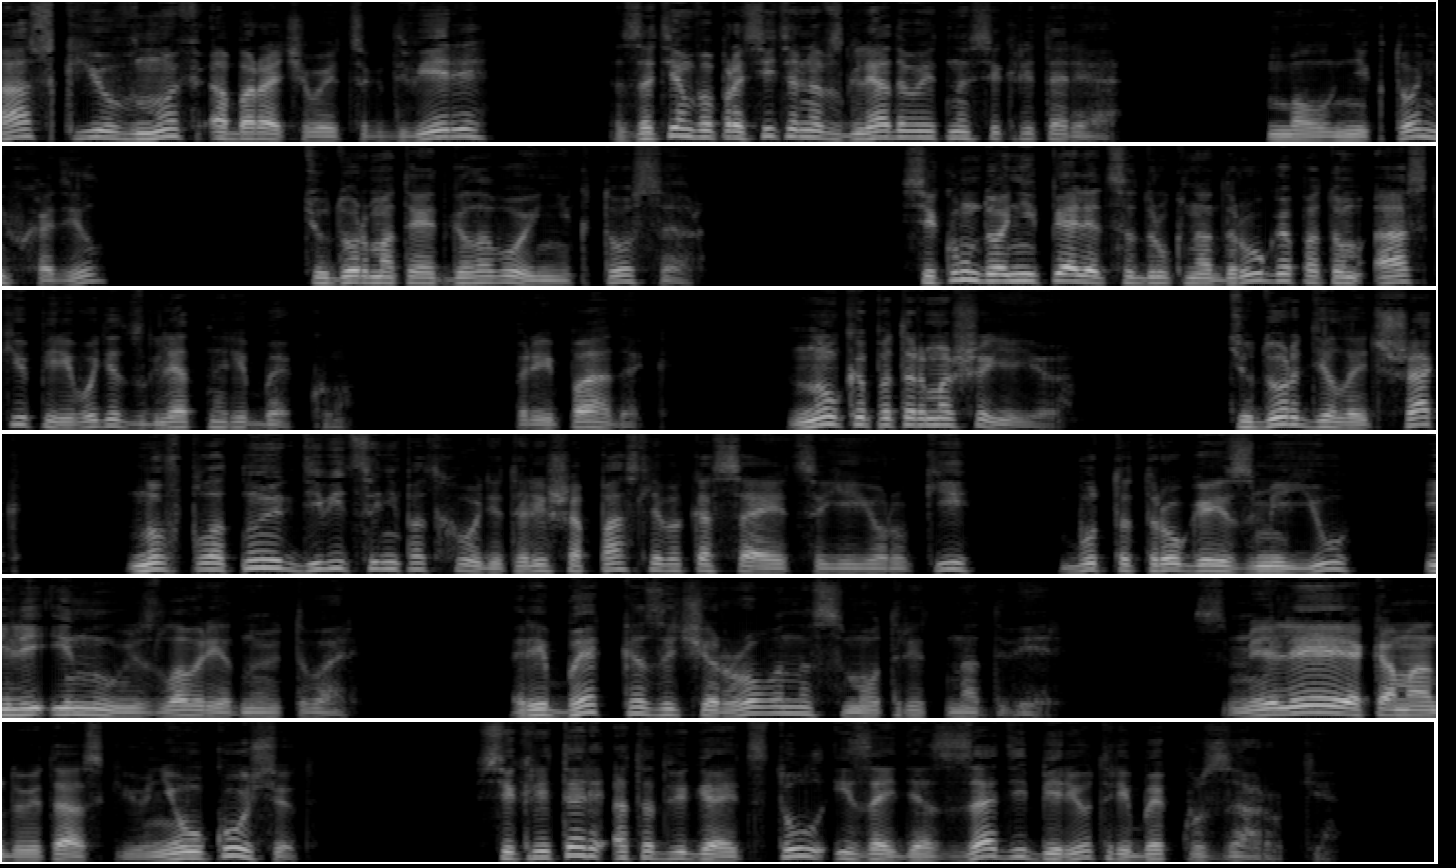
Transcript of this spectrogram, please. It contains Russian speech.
Аскью вновь оборачивается к двери, затем вопросительно взглядывает на секретаря. Мол, никто не входил? Тюдор мотает головой. Никто, сэр. Секунду они пялятся друг на друга, потом Аскью переводит взгляд на Ребекку. Припадок. Ну-ка, потормоши ее. Тюдор делает шаг, но вплотную к девице не подходит, а лишь опасливо касается ее руки, будто трогая змею или иную зловредную тварь. Ребекка зачарованно смотрит на дверь. «Смелее!» — командует Аскью. «Не укусит!» Секретарь отодвигает стул и, зайдя сзади, берет Ребекку за руки.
